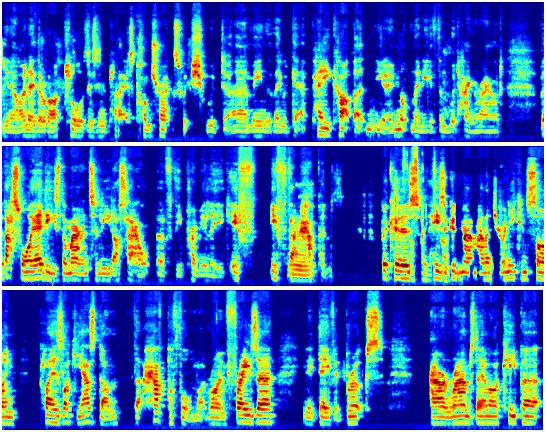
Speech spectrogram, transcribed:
You know, I know there are clauses in players' contracts which would uh, mean that they would get a pay cut, but you know, not many of them would hang around. But that's why Eddie's the man to lead us out of the Premier League if if that mm. happens, because he's so. a good man manager and he can sign players like he has done that have performed, like Ryan Fraser, you know, David Brooks, Aaron Ramsdale, our keeper,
